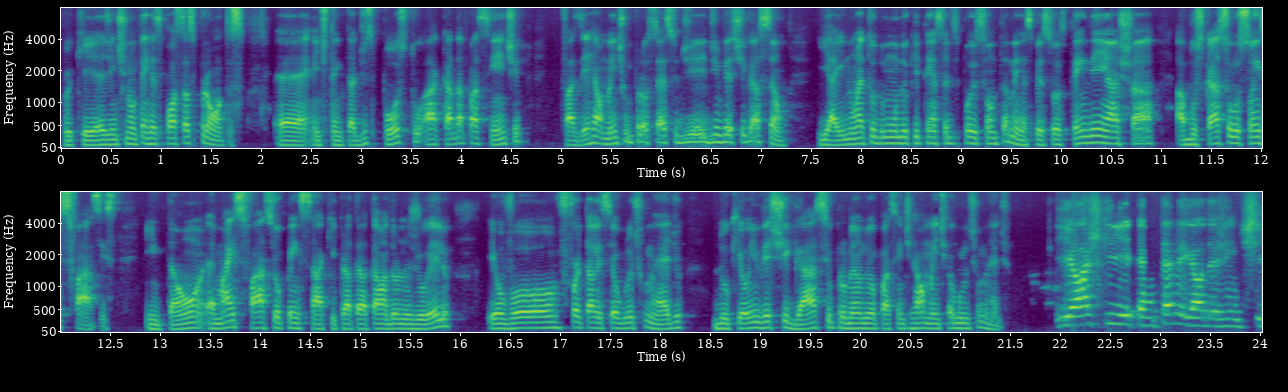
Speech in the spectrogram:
porque a gente não tem respostas prontas. É, a gente tem que estar disposto a cada paciente fazer realmente um processo de, de investigação. E aí não é todo mundo que tem essa disposição também. As pessoas tendem a achar, a buscar soluções fáceis. Então, é mais fácil eu pensar que para tratar uma dor no joelho, eu vou fortalecer o glúteo médio do que eu investigar se o problema do meu paciente realmente é o glúteo médio. E eu acho que é até legal da gente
